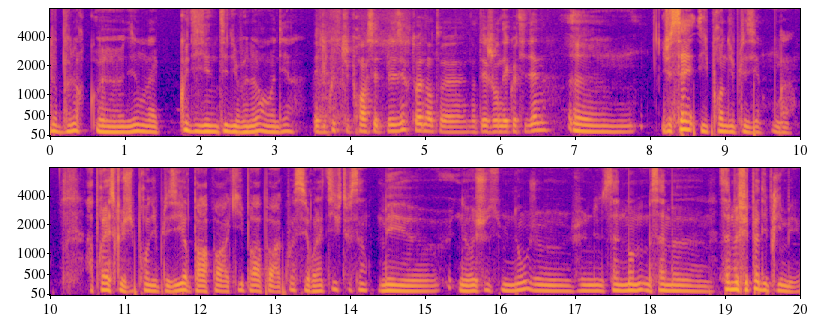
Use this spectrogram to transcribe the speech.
le bonheur, euh, disons, la quotidienneté du bonheur, on va dire. Et du coup, tu prends assez de plaisir toi dans, te- dans tes journées quotidiennes? Euh, je sais y prendre du plaisir. Voilà. Après, est-ce que j'y prends du plaisir par rapport à qui, par rapport à quoi? C'est relatif tout ça. Mais euh, non, je, suis- non je, je ne- ça, ne ça, me, ça ne me fait pas déprimer.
